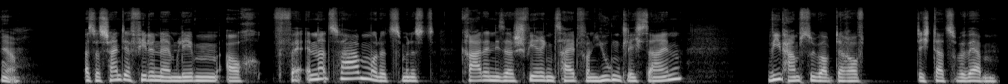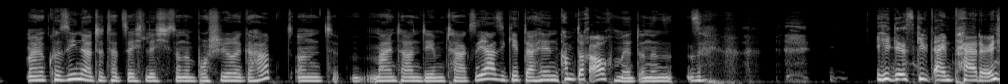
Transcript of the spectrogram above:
Ja. Also es scheint ja viel in deinem Leben auch verändert zu haben oder zumindest gerade in dieser schwierigen Zeit von Jugendlichsein. Wie kamst du überhaupt darauf, dich da zu bewerben? Meine Cousine hatte tatsächlich so eine Broschüre gehabt und meinte an dem Tag so, ja, sie geht dahin, kommt doch auch mit. Und dann es gibt ein Pattern.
